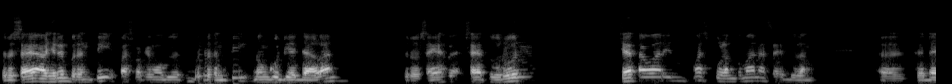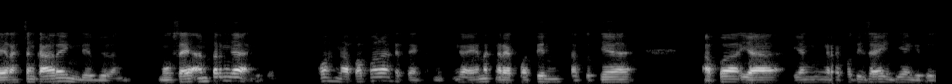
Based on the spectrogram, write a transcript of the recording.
Terus saya akhirnya berhenti pas pakai mobil itu berhenti nunggu dia jalan. Terus saya saya turun, saya tawarin, Mas pulang ke mana? Saya bilang "E, ke daerah Cengkareng. Dia bilang mau saya antar nggak? Gitu. Wah nggak apa-apa lah katanya, nggak enak ngerepotin, takutnya apa ya yang ngerepotin saya intinya gitu.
